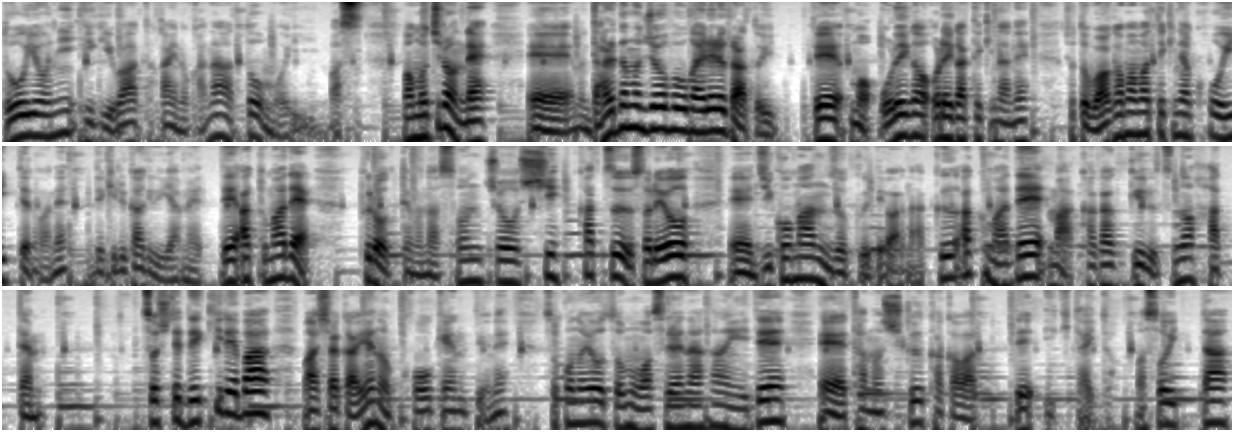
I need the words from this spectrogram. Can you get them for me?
同様に意義は高いのかなと思います。ます。まあ、もちろんね、えー、誰でも情報が得れるからといって、もう俺が俺が的なね、ちょっとわがまま的な行為っていうのはね、できる限りやめて、あくまでプロっていうものは尊重し、かつそれを、えー、自己満足ではなく、あくまで、まあ、科学技術の発展、そしてできれば、まあ、社会への貢献っていうね、そこの要素も忘れない範囲で、えー、楽しく関わっていきたいと、まあ、そういった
